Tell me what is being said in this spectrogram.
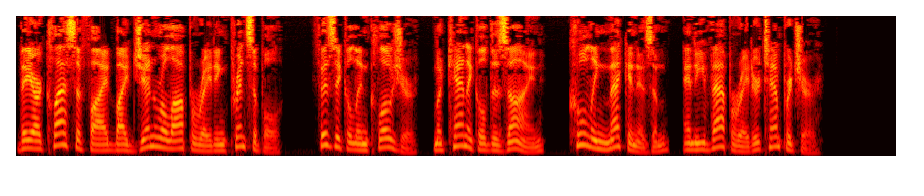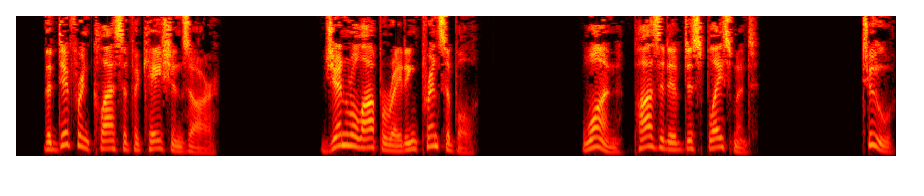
They are classified by general operating principle, physical enclosure, mechanical design, cooling mechanism, and evaporator temperature. The different classifications are General operating principle 1. Positive displacement 2.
